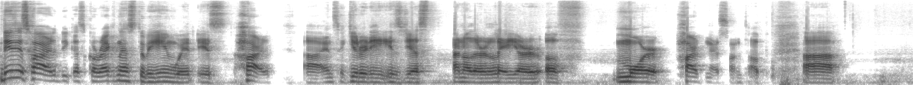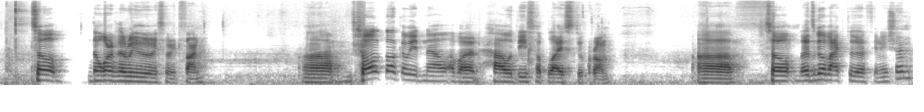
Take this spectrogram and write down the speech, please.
this is hard because correctness to begin with is hard, uh, and security is just another layer of more hardness on top. Uh, so the work that we do is a bit fun. Uh, so I'll talk a bit now about how this applies to Chrome. Uh, so let's go back to the definition.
